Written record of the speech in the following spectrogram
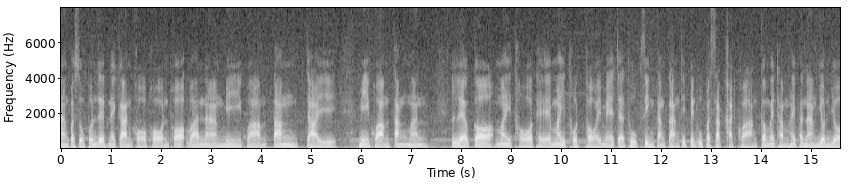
นางประสบผลสำเร็จในการขอพร เพราะว่านางมีความตั้งใจ มีความตั้งมั่น แล้วก็ไม่ท้อแท้ไม่ถดถอยแม้จะถูกสิ่งต่างๆ ที่เป็นอุปสรรคขัดขวาง ก็ไม่ทำให้พระนางย่นย่อ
